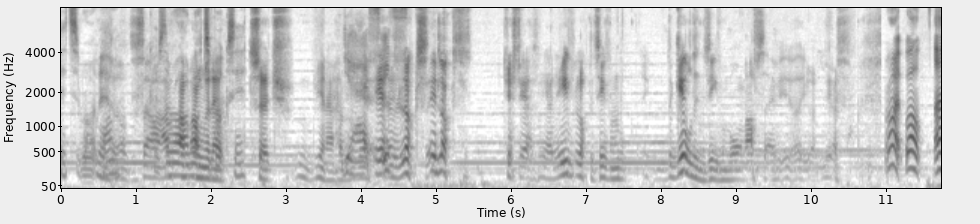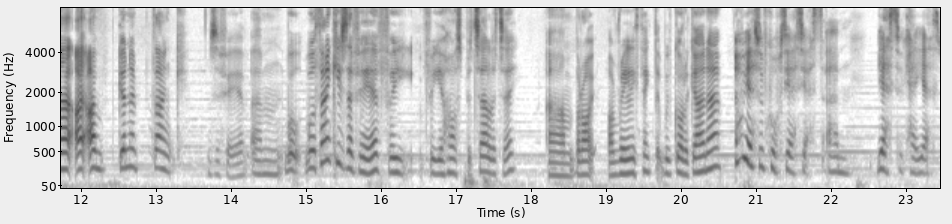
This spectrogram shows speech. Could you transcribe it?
it's the right Yeah, one. so 'cause I'm, there are I'm, I'm gonna books here. search. You know, have, Yeah, yeah, it's- yeah, it's- it looks it looks just yeah, yeah look, it's even the gilding's even worn off. So yes. Right, well, uh, I, I'm gonna thank Zafir. Um, well, well, thank you, Zafir, for for your hospitality. Um, but I, I really think that we've got to go now. Oh yes, of course. Yes, yes. Um, yes. Okay. Yes.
